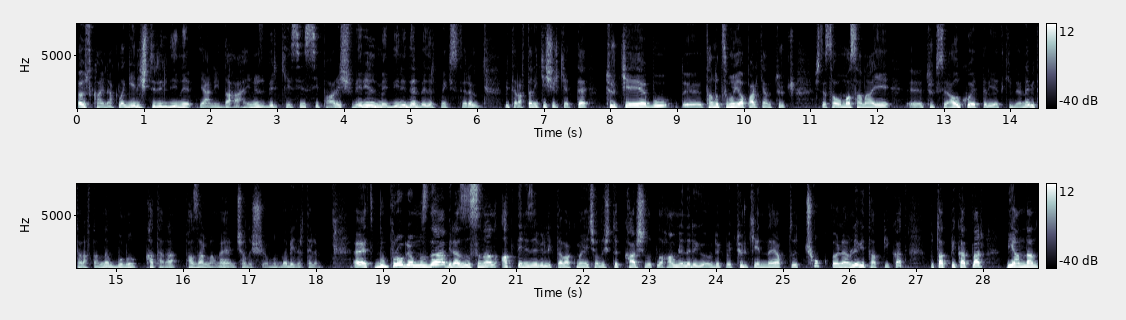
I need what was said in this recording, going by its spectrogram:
öz kaynakla geliştirildiğini yani daha henüz bir kesin sipariş verilmediğini de belirtmek isterim. Bir taraftan iki şirkette Türkiye'ye bu e, tanıtımı yaparken Türk işte savunma sanayi, e, Türk Silahlı Kuvvetleri yetkililerine bir taraftan da bunu Katar'a pazarlamaya çalışıyor. Bunu da belirtelim. Evet bu programımızda biraz ısınan Akdeniz'e birlikte bakmaya çalıştık. Karşılıklı hamleleri gördük ve Türkiye'nin de yaptığı çok önemli bir tatbikat. Bu tatbikatlar bir yandan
